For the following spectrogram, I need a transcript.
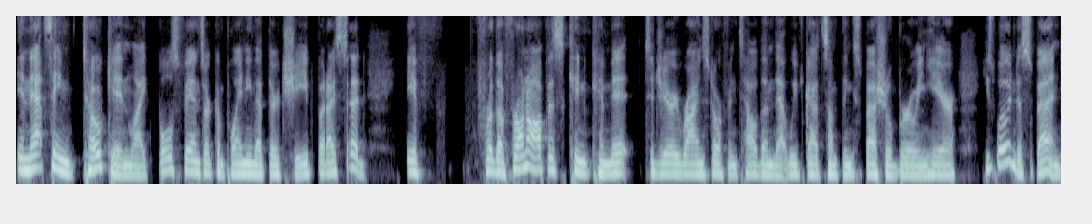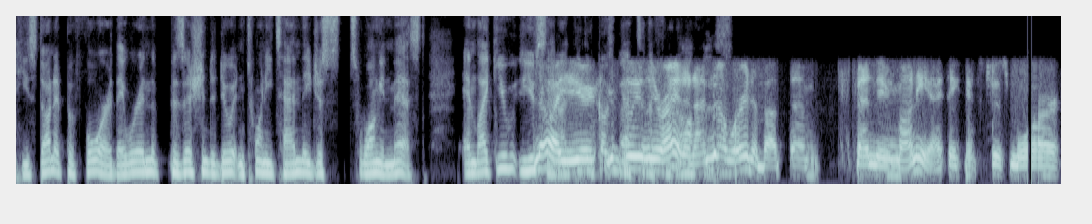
in that same token, like Bulls fans are complaining that they're cheap. But I said if for the front office can commit to Jerry Reinsdorf and tell them that we've got something special brewing here, he's willing to spend. He's done it before. They were in the position to do it in 2010. They just swung and missed. And like you, you no, said, you're it goes back to the completely right, and I'm not worried about them spending money. I think it's just more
